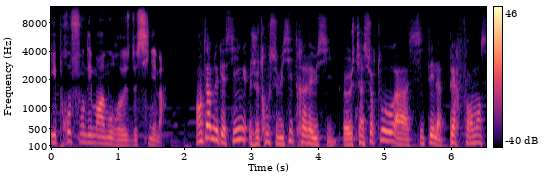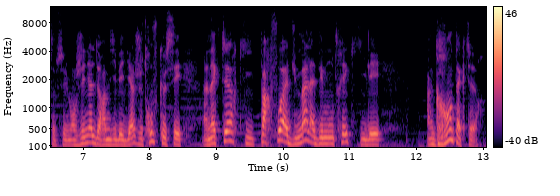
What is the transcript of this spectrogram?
est profondément amoureuse de cinéma. En termes de casting, je trouve celui-ci très réussi. Euh, je tiens surtout à citer la performance absolument géniale de Ramzi Bedia. Je trouve que c'est un acteur qui parfois a du mal à démontrer qu'il est un grand acteur.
